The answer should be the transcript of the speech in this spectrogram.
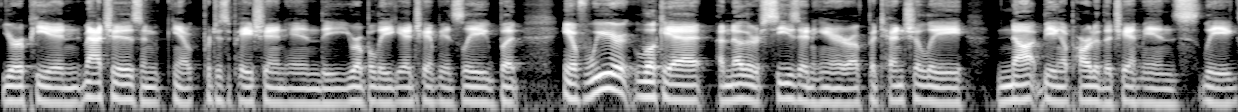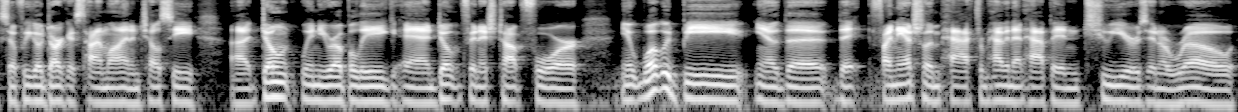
European matches and you know participation in the Europa League and Champions League, but you know, if we look at another season here of potentially not being a part of the Champions League, so if we go darkest timeline and Chelsea uh, don't win Europa League and don't finish top four, you know, what would be you know the the financial impact from having that happen two years in a row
